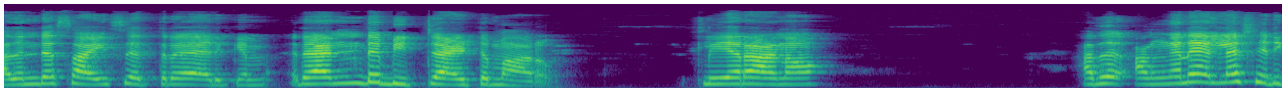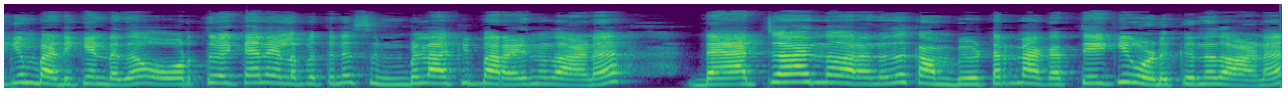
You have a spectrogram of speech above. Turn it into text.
അതിന്റെ സൈസ് എത്രയായിരിക്കും? രണ്ട് ബിറ്റ് ആയിട്ട് മാറും. ക്ലിയർ ആണോ? അത് അങ്ങനെയല്ല ശരിക്കും പഠിക്കേണ്ടത്. ഓർത്ത് വെക്കാൻ എളുപ്പത്തിന് സിമ്പിൾ ആക്കി പറയുന്നതാണ്. ഡാറ്റ എന്ന് പറയുന്നത് കമ്പ്യൂട്ടറിനകത്തേക്ക് കൊടുക്കുന്നതാണ്.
